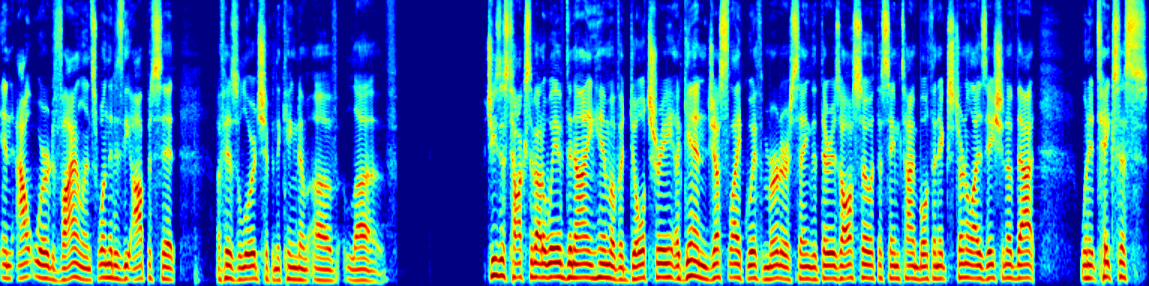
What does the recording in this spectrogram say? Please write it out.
an outward violence, one that is the opposite of his lordship in the kingdom of love. Jesus talks about a way of denying him of adultery. Again, just like with murder, saying that there is also at the same time both an externalization of that when it takes us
